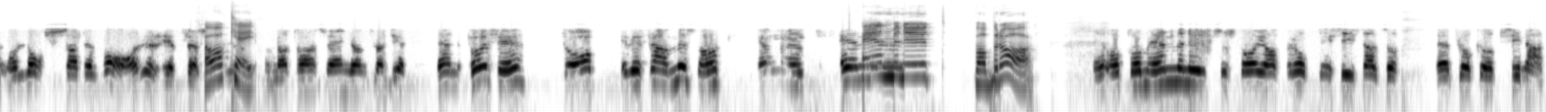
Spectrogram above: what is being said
och lossade varor helt plötsligt. Okej. Jag tar en sväng runt kvarteret. Men först se. Ja, är vi framme snart? En minut. En, En minut. Vad bra. Eh, Och om en minut så ska jag förhoppningsvis alltså eh, plocka upp Sinat.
